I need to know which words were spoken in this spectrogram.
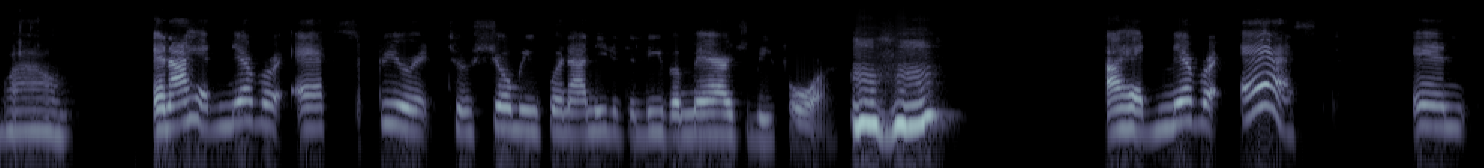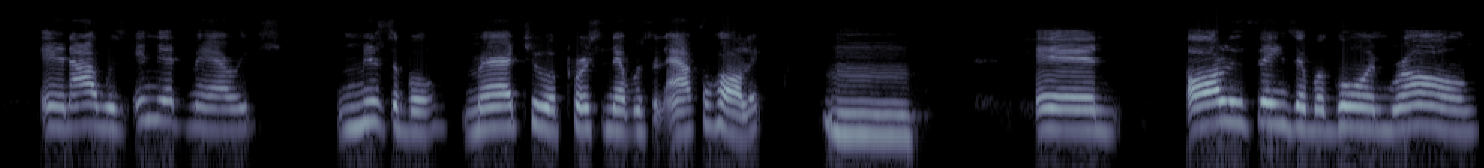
wow. And I had never asked spirit to show me when I needed to leave a marriage before. Mm-hmm. I had never asked. And and I was in that marriage, miserable, married to a person that was an alcoholic. Mm. And all of the things that were going wrong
